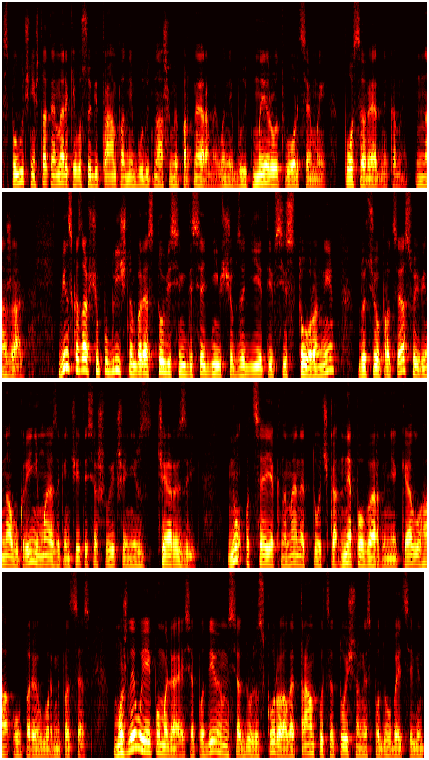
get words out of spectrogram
Сполучені Штати Америки в особі Трампа не будуть нашими партнерами, вони будуть миротворцями, посередниками. На жаль, він сказав, що публічно бере 180 днів, щоб задіяти всі сторони до цього процесу, і війна в Україні має закінчитися швидше ніж через рік. Ну, оце, як на мене, точка неповернення Келуга у переговорний процес. Можливо, я й помиляюся. Подивимося дуже скоро, але Трампу це точно не сподобається. Він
